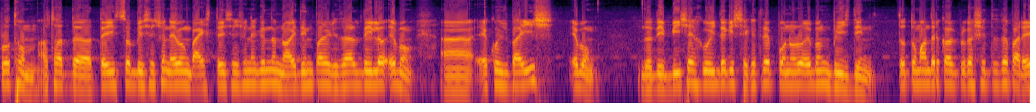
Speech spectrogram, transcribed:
প্রথম, অর্থাৎ তেইশ চব্বিশ সেশন এবং বাইশ তেইশ সেশনে কিন্তু নয় দিন পরে রেজাল্ট দিল এবং একুশ বাইশ এবং যদি বিশ একুশ দেখি সেক্ষেত্রে পনেরো এবং বিশ দিন। তো তোমাদের কবে প্রকাশিত হতে পারে?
